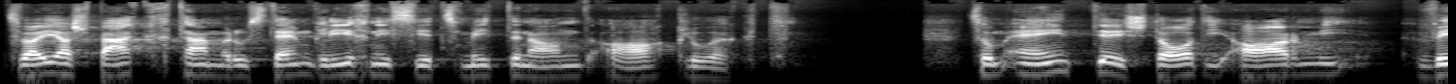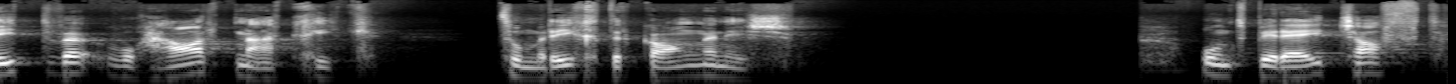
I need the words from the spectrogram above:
Zwei Aspekte haben wir aus dem Gleichnis jetzt miteinander angeschaut. Zum einen ist da die arme Witwe, die hartnäckig zum Richter gegangen ist. Und die Bereitschaft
